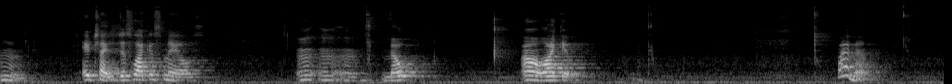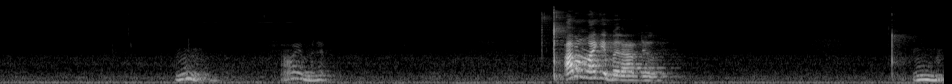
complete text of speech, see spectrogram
Mm. It tastes just like it smells. Mm-mm-mm. Nope. I don't like it. Wait a minute. Mmm. Oh, wait a minute. I don't like it, but I do. Mmm.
